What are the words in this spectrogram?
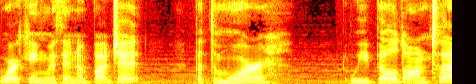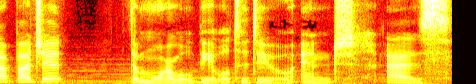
working within a budget. But the more we build onto that budget, the more we'll be able to do. And as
